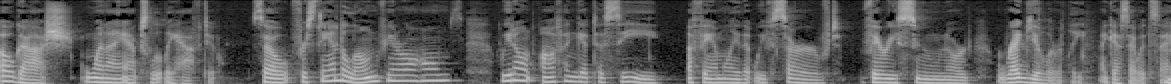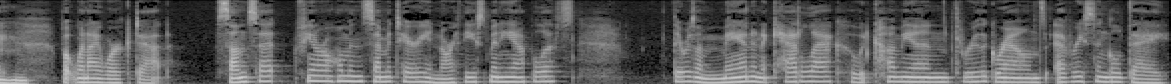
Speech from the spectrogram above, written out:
oh gosh, when I absolutely have to. So for standalone funeral homes, we don't often get to see a family that we've served very soon or regularly, I guess I would say. Mm-hmm. But when I worked at Sunset Funeral Home and Cemetery in Northeast Minneapolis, there was a man in a Cadillac who would come in through the grounds every single day,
